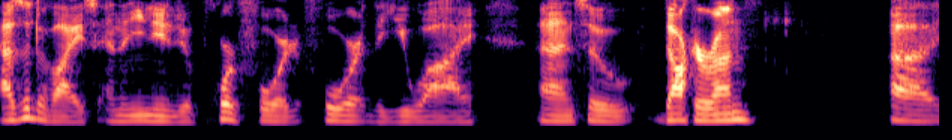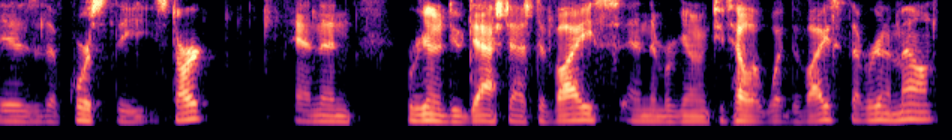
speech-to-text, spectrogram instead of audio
as a device, and then you need to do a port forward for the UI. And so Docker run uh, is, of course, the start. And then we're going to do dash dash device, and then we're going to tell it what device that we're going to mount.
